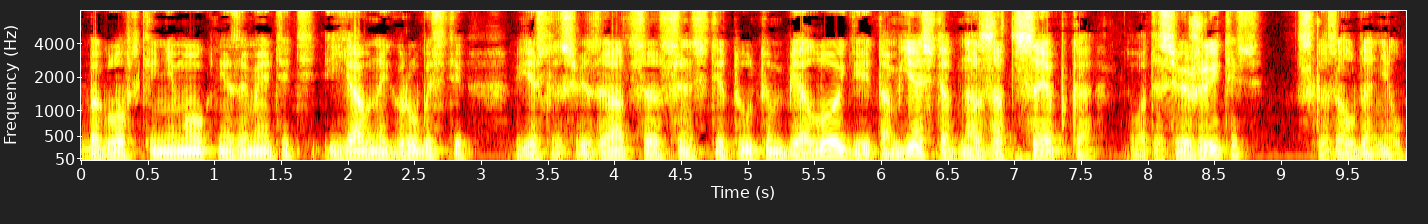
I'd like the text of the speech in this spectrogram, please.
Богловский не мог не заметить явной грубости. «Если связаться с Институтом биологии, там есть одна зацепка. Вот и свяжитесь», — сказал Данил.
